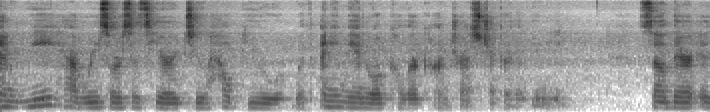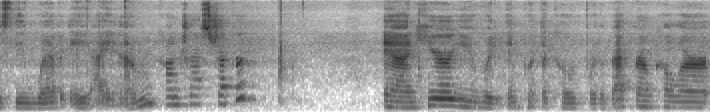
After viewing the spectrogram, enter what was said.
and we have resources here to help you with any manual color contrast checker that you need. So there is the WebAIM contrast checker. And here you would input the code for the background color,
